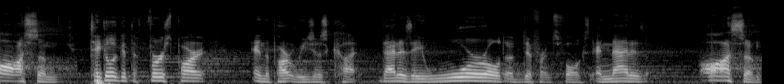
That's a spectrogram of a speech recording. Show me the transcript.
Awesome. Take a look at the first part and the part we just cut. That is a world of difference, folks, and that is awesome.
